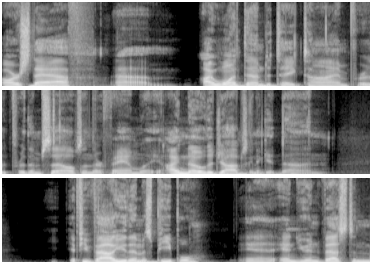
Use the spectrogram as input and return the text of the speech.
our staff. Um, I want them to take time for, for themselves and their family. I know the job's going to get done. If you value them as people and, and you invest in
